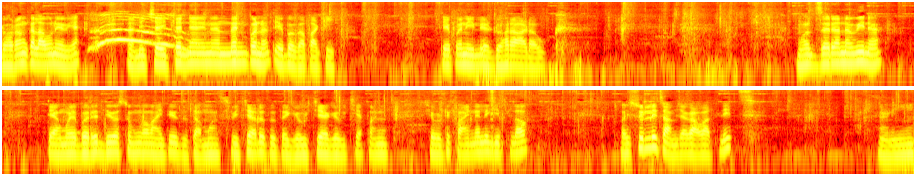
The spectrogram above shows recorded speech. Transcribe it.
ढोरांका लावून येऊया. आणि चैतन्य आणि नंदन पण ते बघा पाठी. ते पण इले ढोरा आडाऊक मग जरा नवीन त्यामुळे बरेच दिवस तुमका माहितीच होता. मग विचारत होतं घेऊच्या घेऊच्या. पण शेवटी फायनली घेतला हो. मैसुर्लीच आमच्या गावातलीच. आणि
